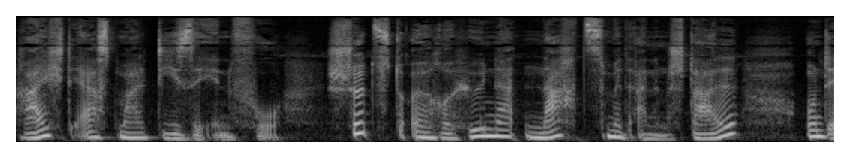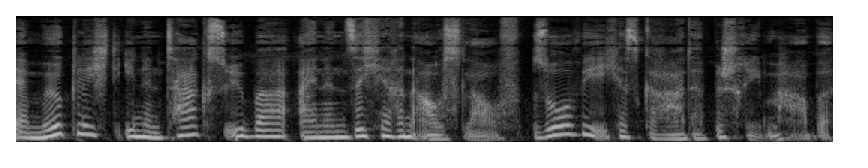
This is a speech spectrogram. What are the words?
reicht erstmal diese Info. Schützt eure Hühner nachts mit einem Stall und ermöglicht ihnen tagsüber einen sicheren Auslauf, so wie ich es gerade beschrieben habe.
